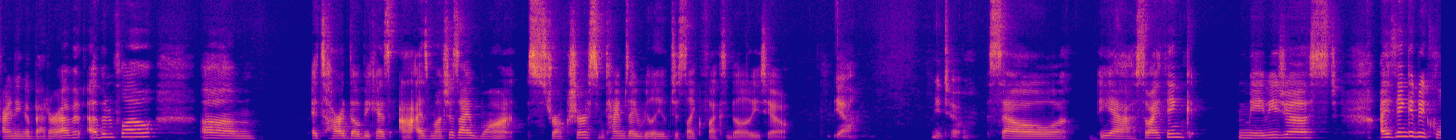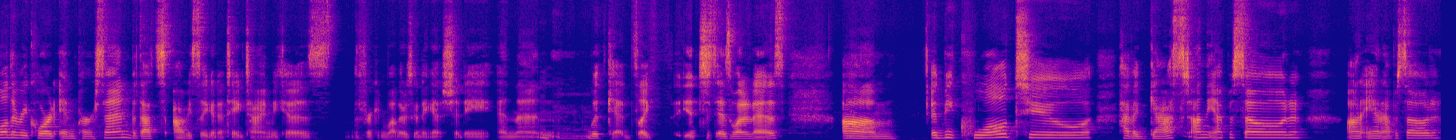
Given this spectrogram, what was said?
finding a better ebb, ebb and flow um it's hard though because as much as I want structure, sometimes I really just like flexibility too. Yeah, me too. So, yeah. So I think maybe just, I think it'd be cool to record in person, but that's obviously going to take time because the freaking weather's going to get shitty. And then mm-hmm. with kids, like it just is what it is. Mm-hmm. Um, it'd be cool to have a guest on the episode on an episode.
